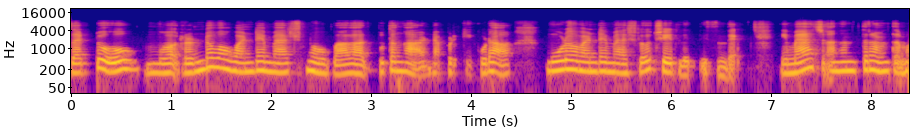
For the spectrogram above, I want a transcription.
జట్టు రెండవ వన్డే మ్యాచ్ను బాగా అద్భుతంగా ఆడినప్పటికీ కూడా మూడో వన్డే మ్యాచ్లో చేతులెత్తేసింది ఈ మ్యాచ్ అనంతరం తమ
